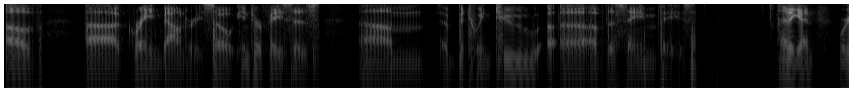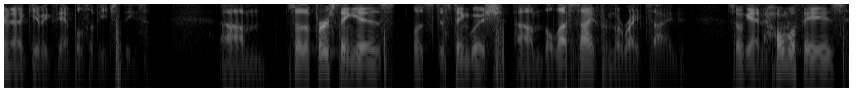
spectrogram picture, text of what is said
of uh, grain boundaries, so interfaces um, between two uh, uh, of the same phase. And again, we're going to give examples of each of these. Um, so the first thing is, let's distinguish um, the left side from the right side. So again, homophase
